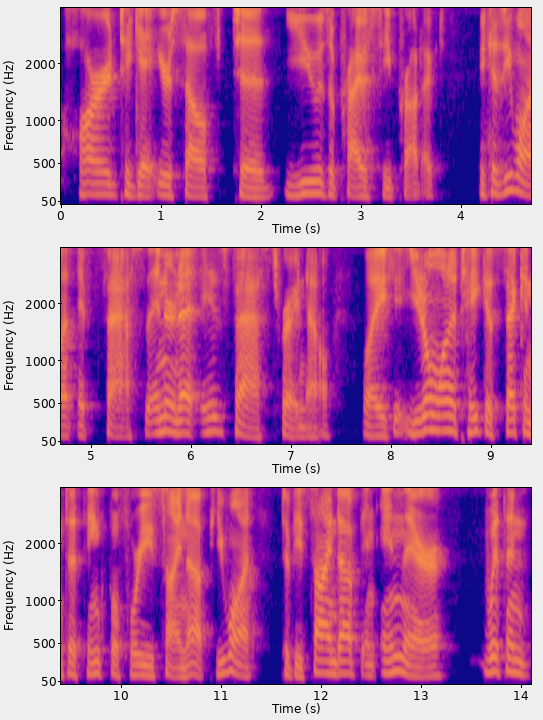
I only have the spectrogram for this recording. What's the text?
hard to get yourself to use a privacy product because you want it fast. The internet is fast right now. Like you don't want to take a second to think before you sign up. You want to be signed up and in there within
